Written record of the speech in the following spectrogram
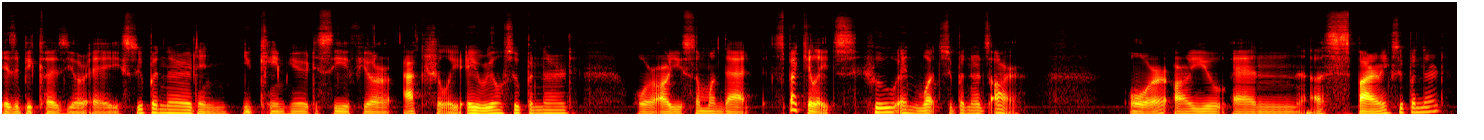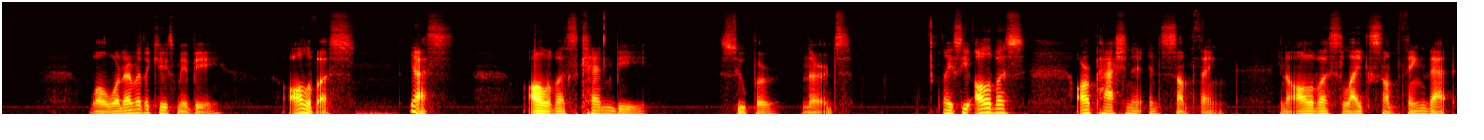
Is it because you're a super nerd and you came here to see if you're actually a real super nerd? Or are you someone that speculates who and what super nerds are? Or are you an aspiring super nerd? Well, whatever the case may be, all of us, yes, all of us can be super nerds. Like, see, all of us are passionate in something. You know, all of us like something that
